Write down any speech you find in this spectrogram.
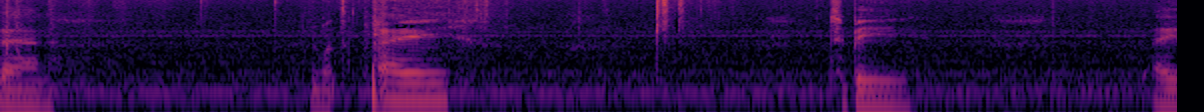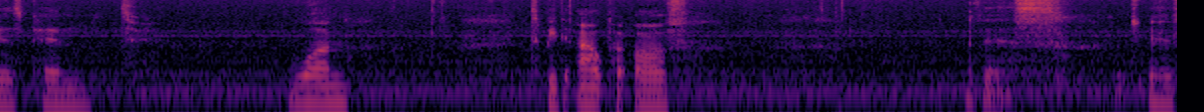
then we want A to be A is pin 1 to be the output of this, which is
